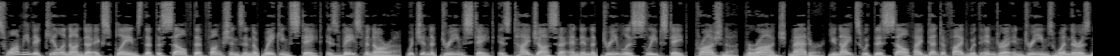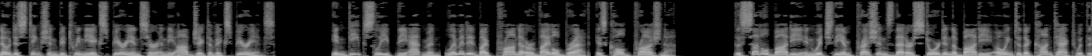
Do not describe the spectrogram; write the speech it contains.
Swami Nikhilananda explains that the self that functions in the waking state is Vaisvanara, which in the dream state is Taijasa and in the dreamless sleep state, Prajna, Viraj matter unites with this self identified with Indra in dreams when there is no distinction between the experiencer and the object of experience. In deep sleep the Atman, limited by prana or vital breath, is called prajna. The subtle body in which the impressions that are stored in the body owing to the contact with the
